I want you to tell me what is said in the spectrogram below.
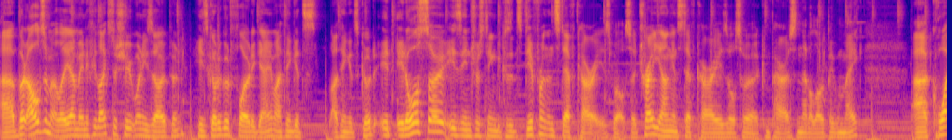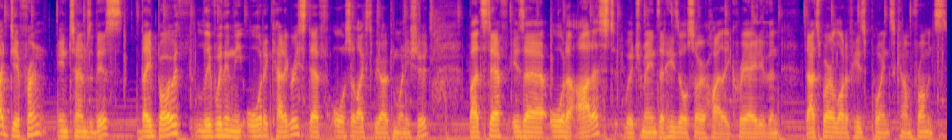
uh, but ultimately, I mean, if he likes to shoot when he's open, he's got a good floater game. I think it's I think it's good. It, it also is interesting because it's different than Steph Curry as well. So Trae Young and Steph Curry is also a comparison that a lot of people make. Uh, quite different in terms of this. They both live within the order category. Steph also likes to be open when he shoots, but Steph is a order artist, which means that he's also highly creative and that's where a lot of his points come from. It's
